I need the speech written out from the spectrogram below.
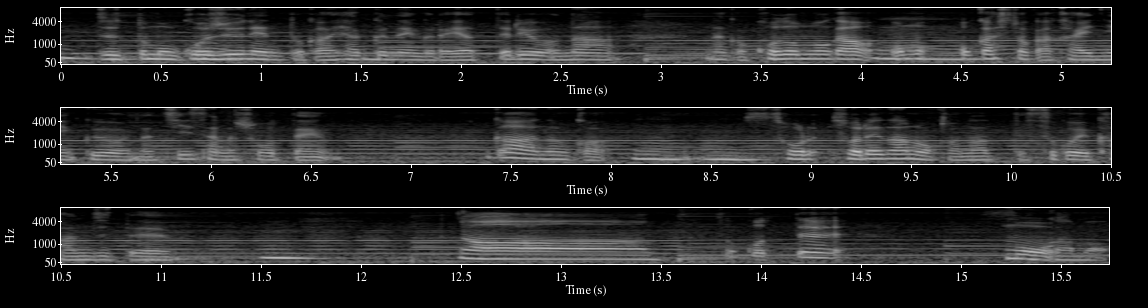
うん。ずっともう50年とか100年ぐらいやってるようななんか子供がおお菓子とか買いに行くような小さな商店がなんかうんうん。それそれなのかなってすごい感じてうんあそこってーもうも。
